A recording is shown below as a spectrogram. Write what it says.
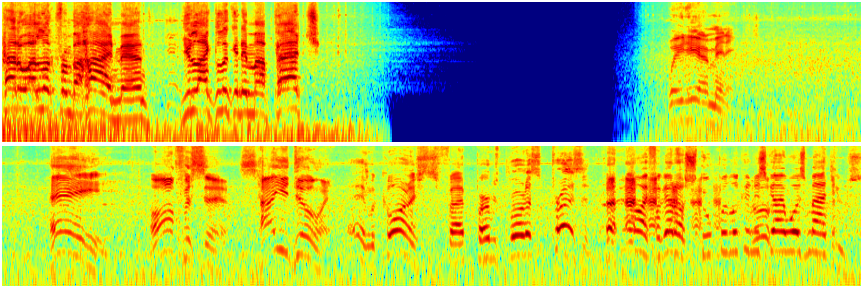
How do I look from behind, man? You like looking at my patch? Wait here a minute. Hey, officers, how you doing? Hey, McCormick, this fat perv's brought us a present. oh, I forgot how stupid looking this guy was, Matthews.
